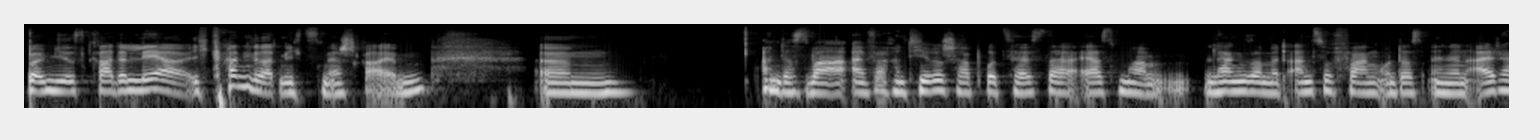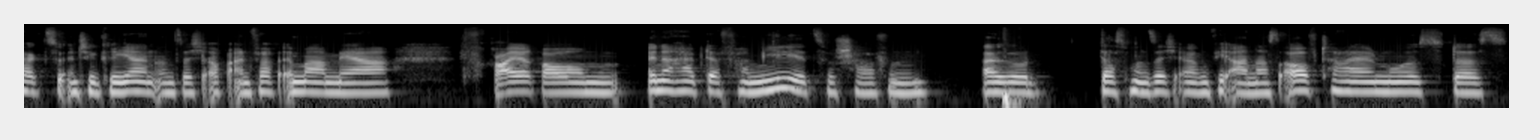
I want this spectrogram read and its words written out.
bei mir ist gerade leer, ich kann gerade nichts mehr schreiben. Ähm, und das war einfach ein tierischer Prozess, da erstmal langsam mit anzufangen und das in den Alltag zu integrieren und sich auch einfach immer mehr Freiraum innerhalb der Familie zu schaffen. Also, dass man sich irgendwie anders aufteilen muss, dass,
